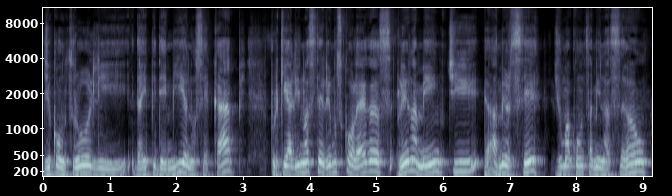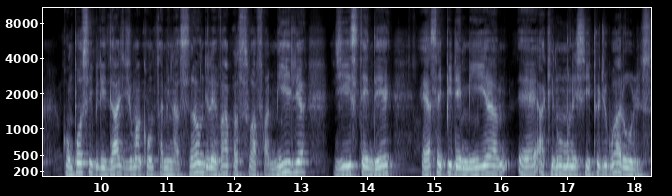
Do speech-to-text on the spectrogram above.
de Controle da Epidemia no SECAP, porque ali nós teremos colegas plenamente à mercê de uma contaminação, com possibilidade de uma contaminação, de levar para sua família, de estender essa epidemia é, aqui no município de Guarulhos.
